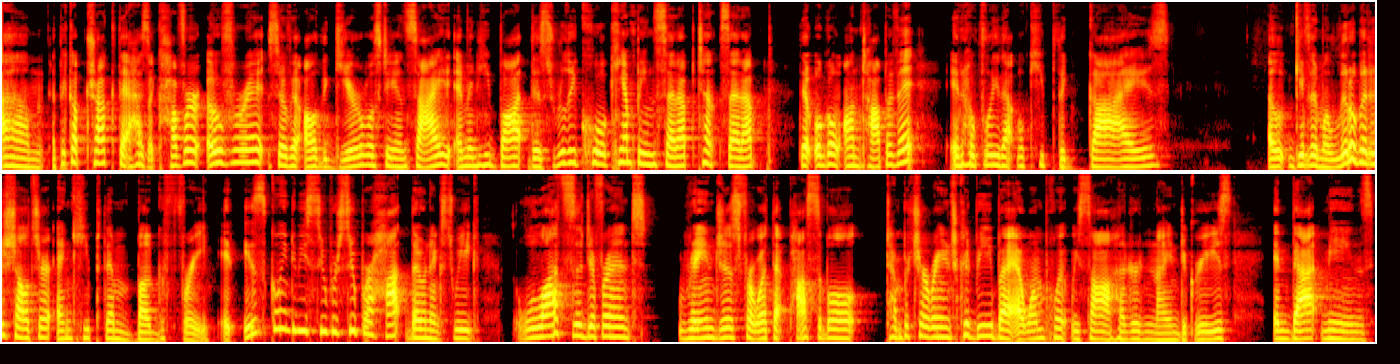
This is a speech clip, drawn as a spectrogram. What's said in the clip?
um, a pickup truck that has a cover over it so that all the gear will stay inside. And then he bought this really cool camping setup, tent setup that will go on top of it, and hopefully that will keep the guys, give them a little bit of shelter, and keep them bug free. It is going to be super super hot though next week. Lots of different ranges for what that possible temperature range could be, but at one point we saw 109 degrees, and that means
